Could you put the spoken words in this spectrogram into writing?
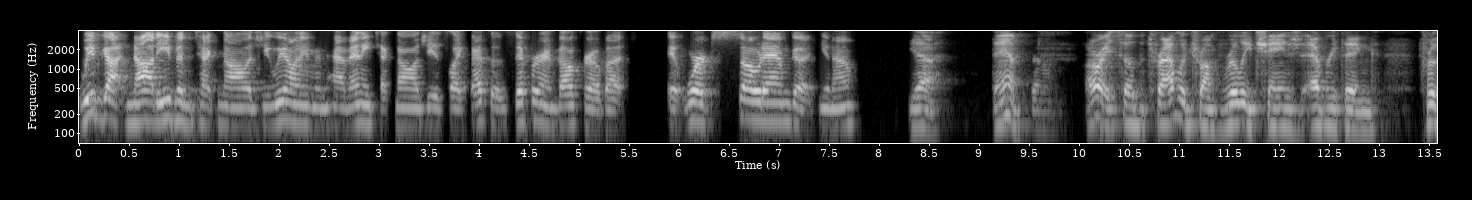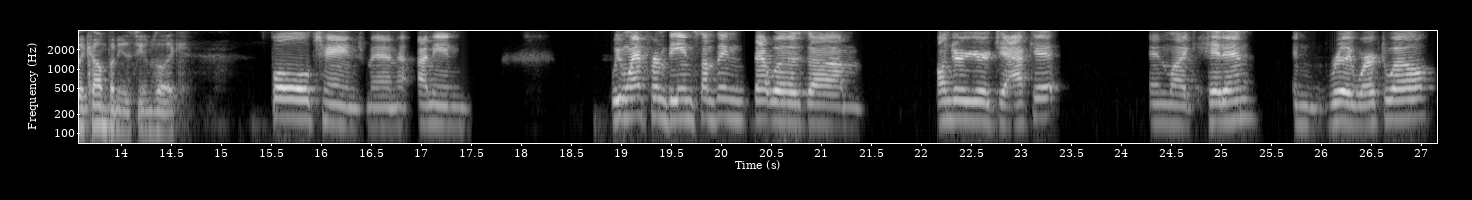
we've got not even technology. We don't even have any technology. It's like that's a zipper and Velcro, but it works so damn good, you know? yeah. Damn. So, All right. So the traveler trunk really changed everything for the company. It seems like. full change, man. I mean, we went from being something that was um, under your jacket and like hidden and really worked well,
